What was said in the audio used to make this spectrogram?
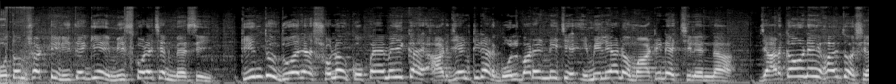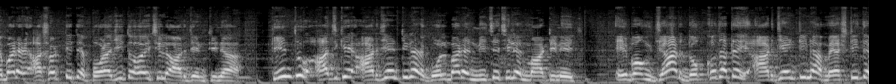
প্রথম শটটি নিতে গিয়েই মিস করেছেন মেসি। কিন্তু দু হাজার ষোলো কোপা আমেরিকায় আর্জেন্টিনার গোলবারের নিচে ইমিলিয়ানো মার্টিনেজ ছিলেন না। যার কারণেই হয়তো সেবারের আসরটিতে পরাজিত হয়েছিল আর্জেন্টিনা। কিন্তু আজকে আর্জেন্টিনার গোলবারের নিচে ছিলেন মার্টিনেজ এবং যার দক্ষতাতেই আর্জেন্টিনা ম্যাচটিতে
